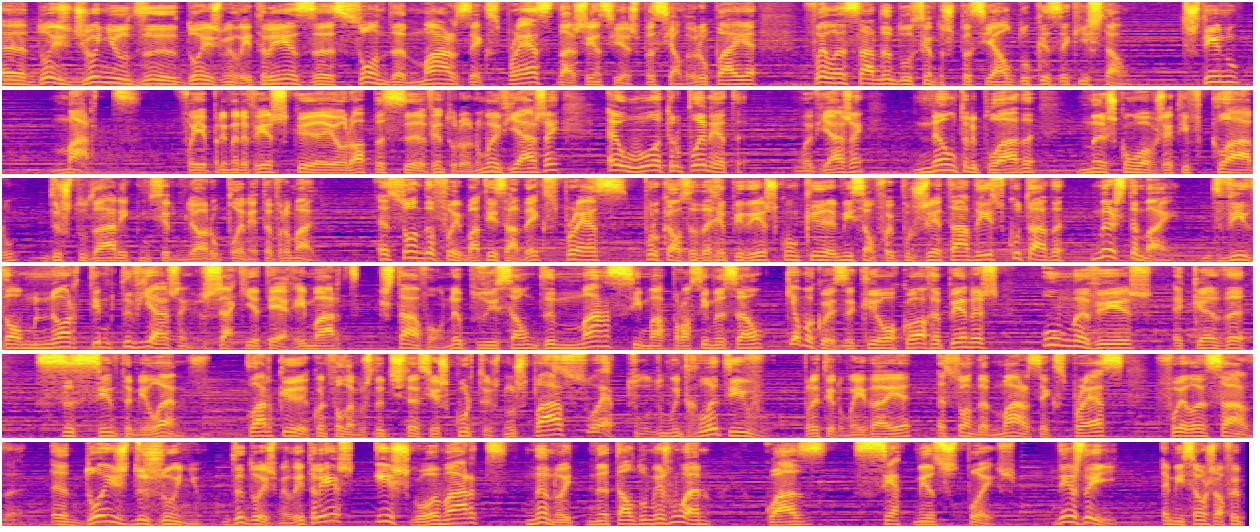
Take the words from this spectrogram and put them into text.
A 2 de junho de 2013, a sonda Mars Express da Agência Espacial Europeia foi lançada do Centro Espacial do Cazaquistão. Destino: Marte. Foi a primeira vez que a Europa se aventurou numa viagem a outro planeta. Uma viagem não tripulada, mas com o objetivo claro de estudar e conhecer melhor o planeta vermelho. A sonda foi batizada Express por causa da rapidez com que a missão foi projetada e executada, mas também devido ao menor tempo de viagem, já que a Terra e Marte estavam na posição de máxima aproximação, que é uma coisa que ocorre apenas uma vez a cada 60 mil anos. Claro que, quando falamos de distâncias curtas no espaço, é tudo muito relativo. Para ter uma ideia, a sonda Mars Express foi lançada a 2 de junho de 2003 e chegou a Marte na noite de Natal do mesmo ano, quase sete meses depois. Desde aí, a missão já foi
